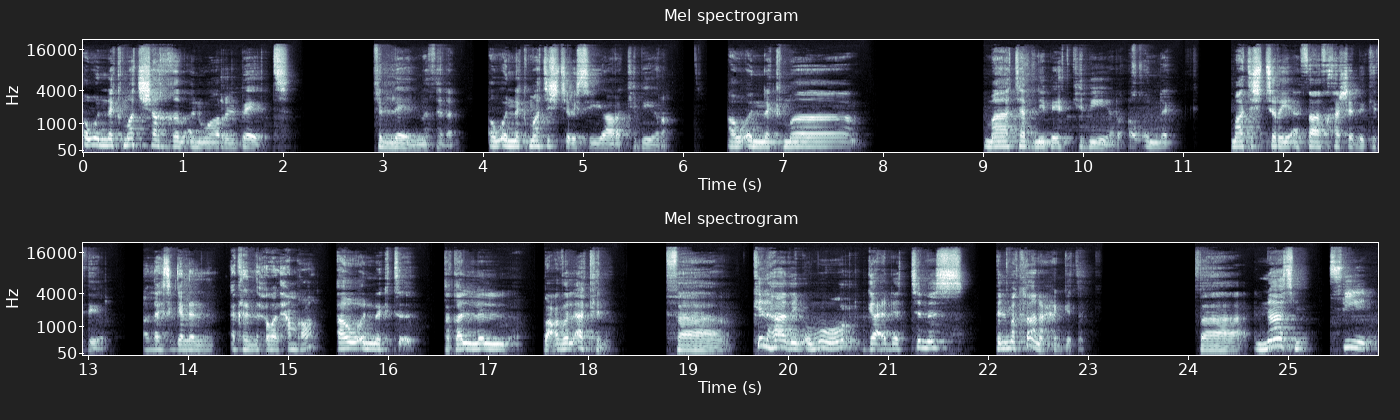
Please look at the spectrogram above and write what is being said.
أو إنك ما تشغل أنوار البيت في الليل مثلا أو إنك ما تشتري سيارة كبيرة أو إنك ما ما تبني بيت كبير أو إنك ما تشتري أثاث خشبي كثير. أنك تقلل أكل اللحوم الحمراء؟ أو إنك تقلل بعض الأكل. فكل هذه الأمور قاعدة تمس في المكانة حقتك. فالناس في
